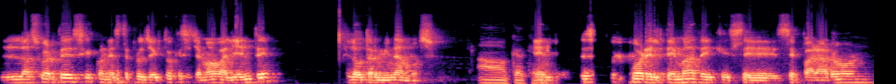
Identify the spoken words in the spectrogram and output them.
La suerte es que con este proyecto que se llama Valiente, lo terminamos. Ah, ok, ok. Entonces, fue por el tema de que se separaron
